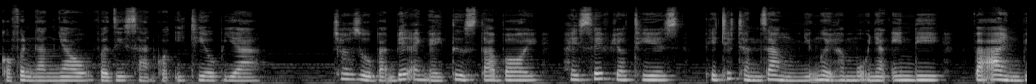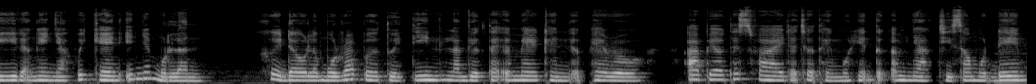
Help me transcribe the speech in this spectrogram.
có phần ngang nhau và di sản của Ethiopia. Cho dù bạn biết anh ấy từ Starboy hay Save Your Tears thì chắc chắn rằng những người hâm mộ nhạc indie và R&B đã nghe nhạc Weekend ít nhất một lần. Khởi đầu là một rapper tuổi teen làm việc tại American Apparel, Abel Tesfaye đã trở thành một hiện tượng âm nhạc chỉ sau một đêm.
